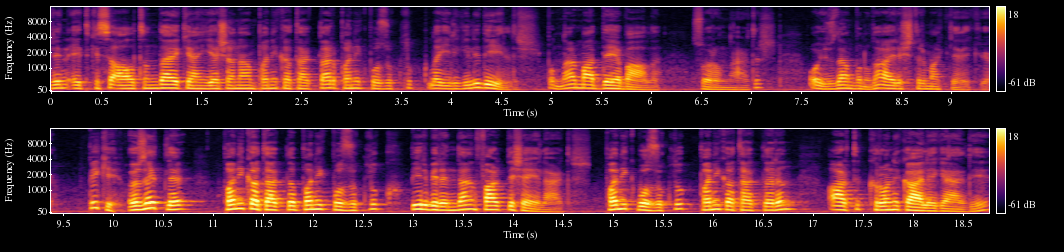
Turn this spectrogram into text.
etkisi altındayken yaşanan panik ataklar panik bozuklukla ilgili değildir. Bunlar maddeye bağlı sorunlardır. O yüzden bunu da ayrıştırmak gerekiyor. Peki özetle panik atakla panik bozukluk birbirinden farklı şeylerdir. Panik bozukluk panik atakların artık kronik hale geldiği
